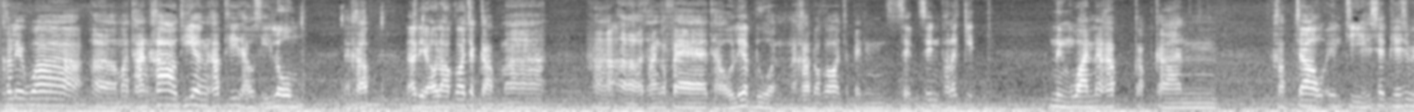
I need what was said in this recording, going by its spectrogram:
เขาเรียกว่าเอ่อมาทานข้าวเที่ยงนะครับ ที่แถวสีลมนะครับ แล้วเดี๋ยวเราก็จะกลับมาหาเอ่อ ทานกาแฟแถวเรียบด่วนนะครับ แล้วก็จะเป็นเสร็จสิ้นภารกิจ 1 วันนะครับ กับการขับเจ้า MG HPHV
